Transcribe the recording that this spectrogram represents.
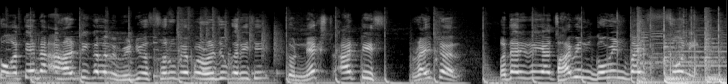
તો અત્યારના આ આર્ટિકલ અમે વીડિયો સ્વરૂપે પણ રજૂ કરી છે. તો નેક્સ્ટ આર્ટિસ્ટ રાઇટર વધારી રહ્યા ભાવિન ગોવિંદભાઈ સોની.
